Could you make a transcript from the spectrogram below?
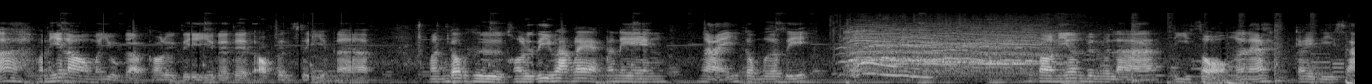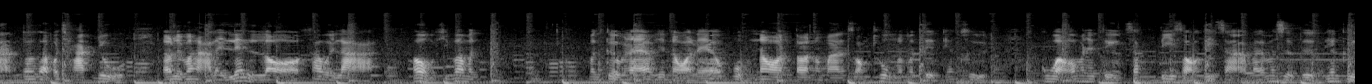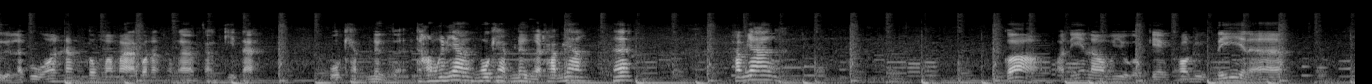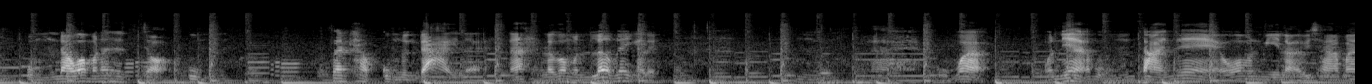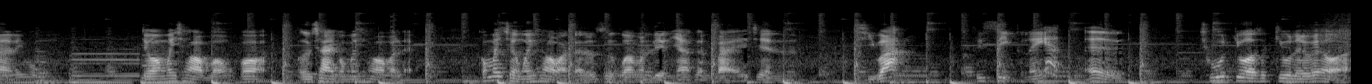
อะวันนี้เรามาอยู่กับ Call of Duty United Offensive นะครับ มันก็คือ Call of Duty ภาคแรกนั่นเอง ไหนตบมือสิตอนนี้มันเป็นเวลาตีสองแล้วนะ ใกล้ตีสามโทรศัพท์ก็ชาร์จอยู่ เราเลยมาหาอะไรเล่นรอเข้าเวลา เพราะผมคิดว่ามัน มันเกินเวลาแล้วผมจะนอนแล้ว ผมนอนตอนประมาณสองทุ่มแล้วมันตื่นเที่ยงคืนกูหวังว่ามันจะตื่นสักตีสองตีสามแล้วมันเสือตื่นเที่ยงคืนแล้วกูก็นั่งต้มมาม่าก็นั่งทำงานภาษาอังกฤษนะ โวแคปหนึ่งอะทำกันยังโวแคปหนึ่งอะทำยังฮะทำยัง ก็วันนี้เรามาอยู่กับเกม Call of Duty นะฮะ ผมเดาว่ามันน่าจะเจาะกลุ่ม แฟนคลับกลุ่มหนึ่งได้แหละนะ แล้วก็มันเริ่มเล่นกันเลยผมว่าวันเนี้ยผมตายแน่เพราะว่ามันมีหลายวิชามากที่ผมจะว่าไม่ชอบบอกก็เออใช่ก็ไม่ชอบมันแหละ ก็ไม่เชิงไม่ชอบอะแต่รู้สึกว่ามันเรียนยากเกินไป เช่นชีวะฟิสิกส์อะไรเงี้ยเออชูดยัวสกิลเลเวลอะ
